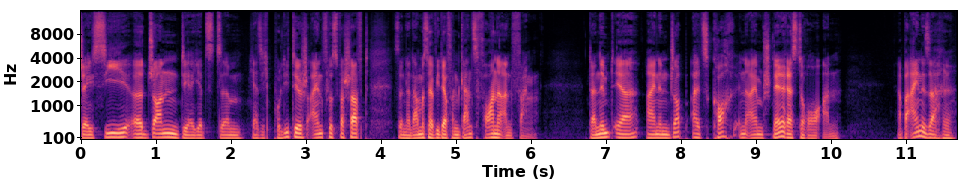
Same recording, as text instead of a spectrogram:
JC äh, John, der jetzt ähm, ja sich politisch Einfluss verschafft, sondern da muss er wieder von ganz vorne anfangen. Da nimmt er einen Job als Koch in einem Schnellrestaurant an. Aber eine Sache,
